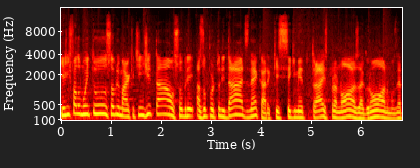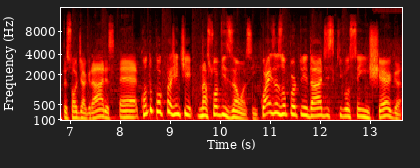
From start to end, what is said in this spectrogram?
E a gente falou muito sobre marketing digital, sobre as oportunidades, né, cara, que esse segmento traz para nós, agrônomos, né, pessoal de agrárias. É, conta um pouco pra gente, na sua visão, assim, quais as oportunidades que você enxerga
